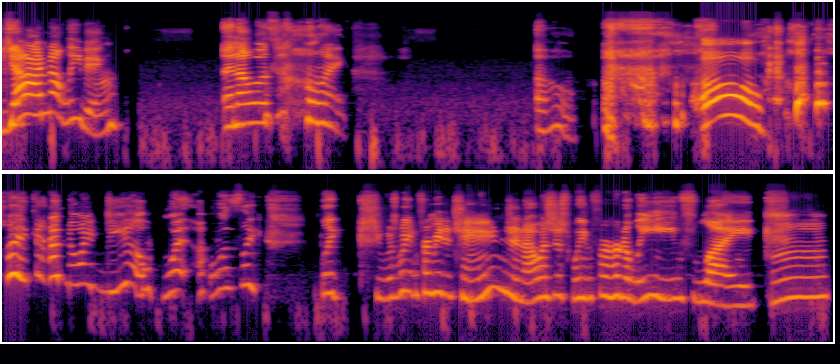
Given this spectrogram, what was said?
yeah i'm not leaving And I was like, oh. Oh, like I had no idea what I was like like she was waiting for me to change and I was just waiting for her to leave like mm,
